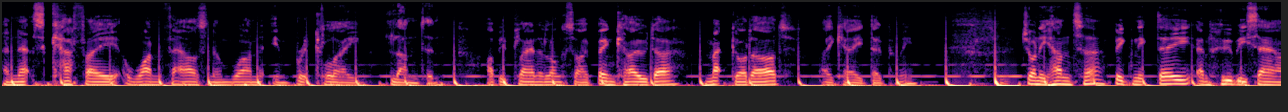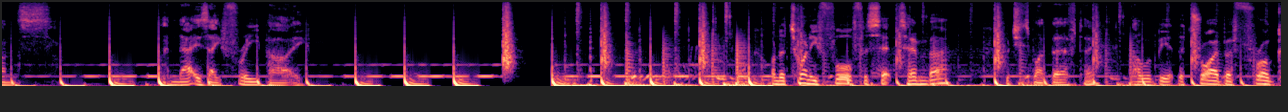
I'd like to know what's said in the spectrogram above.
and that's Cafe 1001 in Brick Lane, London. I'll be playing alongside Ben Coda, Matt Goddard, aka Dopamine, Johnny Hunter, Big Nick D, and Hooby Sounds. And that is a free party. On the 24th of September, which is my birthday, I will be at the Tribe of Frog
